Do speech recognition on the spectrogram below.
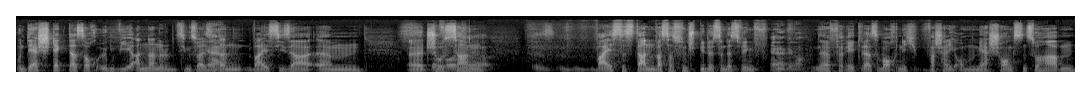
Und der steckt das auch irgendwie anderen oder beziehungsweise Ja. dann weiß dieser ähm, äh, Cho Sang, weiß es dann, was das für ein Spiel ist und deswegen Ja, genau. ne, verrät er das aber auch nicht, wahrscheinlich auch mehr Chancen zu haben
